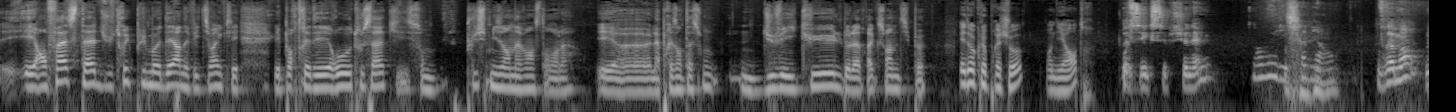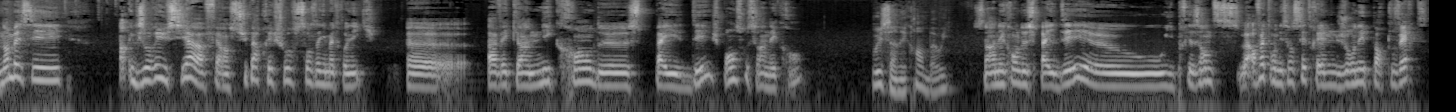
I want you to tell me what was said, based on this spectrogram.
et en face, t'as du truc plus moderne, effectivement, avec les, les portraits des héros, tout ça, qui sont plus mis en avant à cet endroit-là. Et euh, la présentation du véhicule, de l'attraction un petit peu. Et donc, le pré-show, on y entre. Ouais, c'est exceptionnel. Oh oui, il est très bien. hein. Vraiment. Non, mais c'est. Ils ont réussi à faire un super pré-show sans animatronique. Euh, avec un écran de Spidey, je pense, ou c'est un écran Oui, c'est un écran, bah oui. C'est un écran de Spidey euh, où il présente. bah, en fait, on est censé être à une journée porte ouverte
